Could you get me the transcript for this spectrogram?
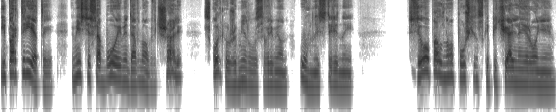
и портреты вместе с обоями давно обветшали. Сколько уже минуло со времен умной старины. Все полно пушкинской печальной иронии.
